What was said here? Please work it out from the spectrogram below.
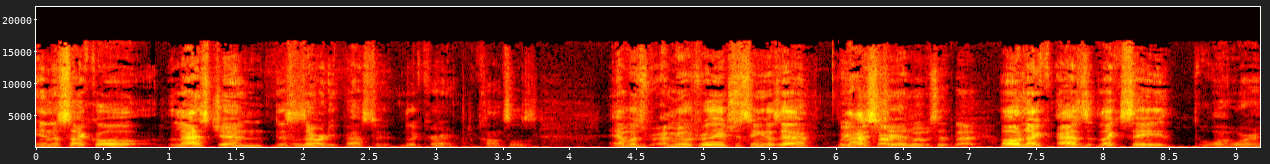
in the cycle, last gen, this is already past it. The current consoles, and what's I mean, what's really interesting is that Wait, last sorry, gen. what was it? That Oh, like as like say what we're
